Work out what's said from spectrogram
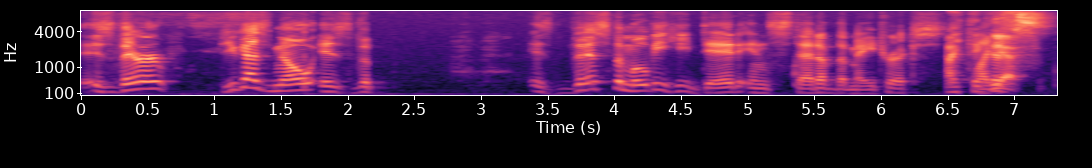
is there do you guys know is the is this the movie he did instead of the matrix I think like this- Yes.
